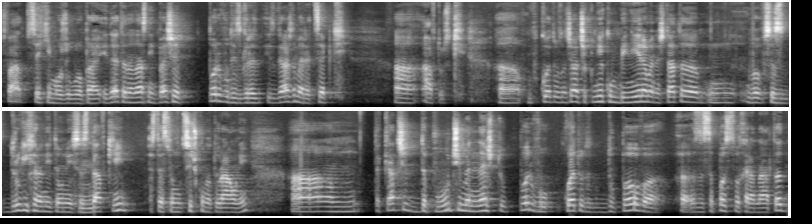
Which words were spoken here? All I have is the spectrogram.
това всеки може да го направи. Идеята на нас ни беше първо да изграждаме рецепти а, авторски, а, което означава, че ние комбинираме нещата в, с други хранителни съставки, естествено всичко натурални, а, така че да получиме нещо първо, което да допълва, а, да съпътства храната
